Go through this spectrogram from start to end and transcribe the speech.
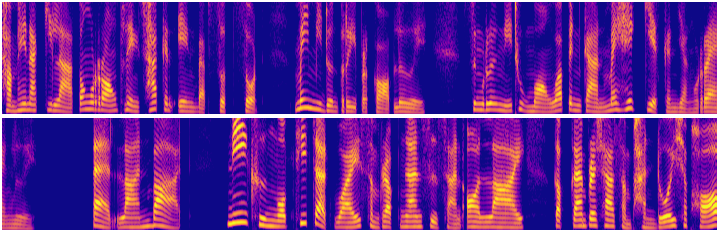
ทำให้นักกีฬาต้องร้องเพลงชาติกันเองแบบสดๆไม่มีดนตรีประกอบเลย ซึ่งเรื่องนี้ถูกมองว่าเป็นการไม่ให้เกียรติกันอย่างแรงเลย 8 ล้านบาท นี่คืองบที่จัดไว้สำหรับงานสื่อสารออนไลน์ กับการประชาสัมพันธ์โดยเฉพาะ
